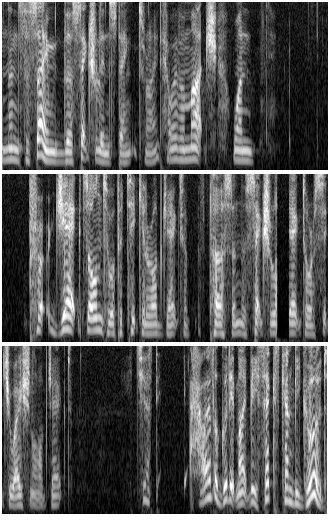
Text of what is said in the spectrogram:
And then it's the same, the sexual instinct, right? However much one projects onto a particular object, a person, a sexual object or a situational object, it just, however good it might be, sex can be good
